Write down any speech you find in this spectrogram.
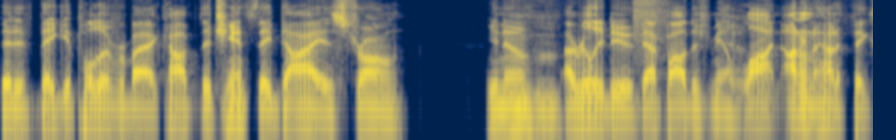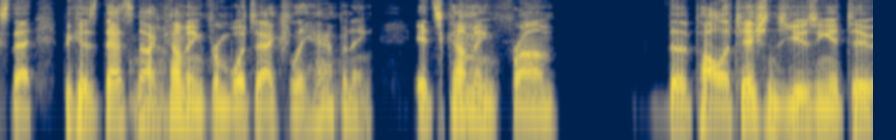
that if they get pulled over by a cop, the chance they die is strong. You know, Mhm. I really do. That bothers me Yeah. a lot. I don't know how to fix that because that's not Yeah. coming from what's actually happening. It's coming from the politicians using it to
